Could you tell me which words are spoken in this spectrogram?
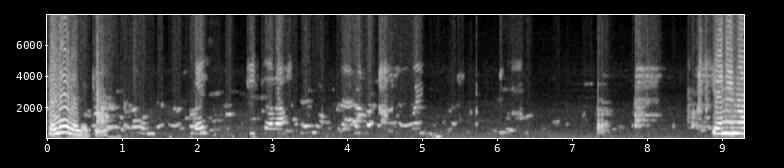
ಚಲೋ ಇರೋದು ಈ ತರ ಏನೇನೋ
